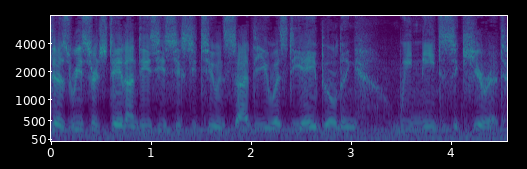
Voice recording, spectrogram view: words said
There's research data on DC-62 inside the USDA building, we need to secure it.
